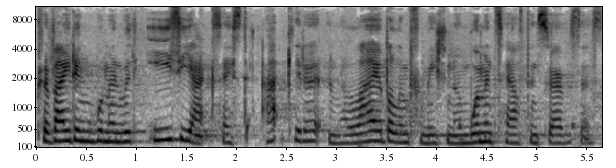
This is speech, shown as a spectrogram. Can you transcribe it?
providing women with easy access to accurate and reliable information on women's health and services.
